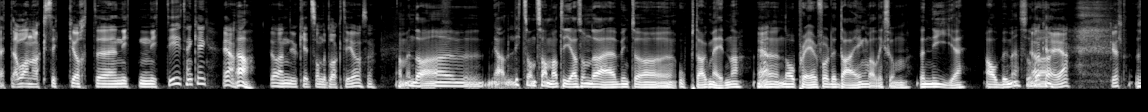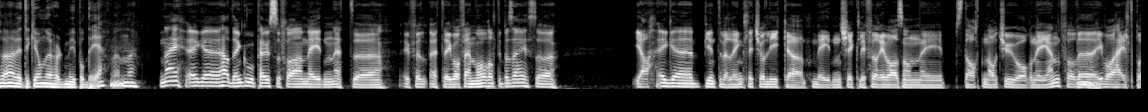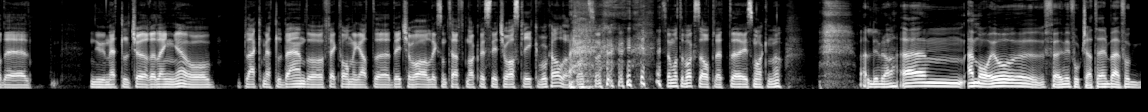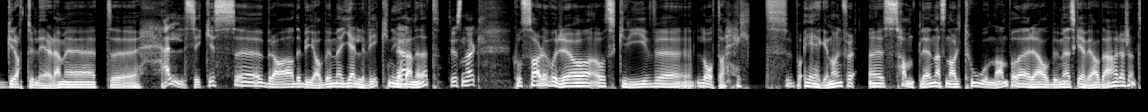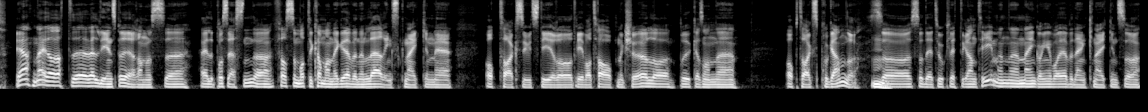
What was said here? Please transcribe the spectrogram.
Dette var nok sikkert eh, 1990, tenker jeg. Ja, Ja. Det var New Kids on the Block-tida. ja, men da Ja, litt sånn samme tida som da jeg begynte å oppdage Maiden. da. Ja. Uh, no Prayer for the Dying var liksom det nye albumet. Så, Ja, da, ok, ja. Kult. så jeg vet ikke om du har hørt mye på det, men eh, Nei, jeg eh, hadde en god pause fra Maiden etter, jeg føl- etter jeg var fem år, holdt jeg på å si, så ja, jeg eh, begynte vel egentlig ikke å like Maiden skikkelig før jeg var sånn i starten av 20-årene igjen, for mm. jeg var helt på det new metal-kjøret lenge, og black metal-band, og fikk for meg at eh, det ikke var liksom tøft nok hvis det ikke var skrikevokaler. Så, så jeg måtte vokse opp litt eh, i smaken der. Veldig bra. Um, jeg må jo, eh, før vi fortsetter, bare få gratulere deg med et uh, helsikes uh, bra debutalbum med Gjelvik, nye Ja. bandet ditt. Tusen takk. Hvordan har det vært å, å skrive uh, låta helt på egen hånd? For uh, samtlige, nesten alle tonene på det albumet er skrevet av deg, har jeg skjønt? Ja, nei, det har vært veldig inspirerende, hele prosessen. Det, først så måtte komme meg over den læringskneiken med opptaksutstyr og drive og ta opp meg sjøl og bruke sånn opptaksprogram, da. Så, så det tok litt grann tid, men eh, med en gang jeg var over den kneiken, så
